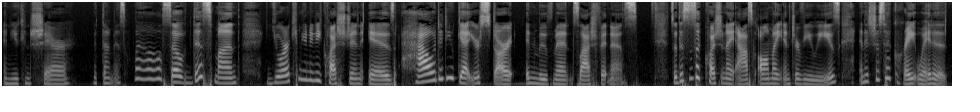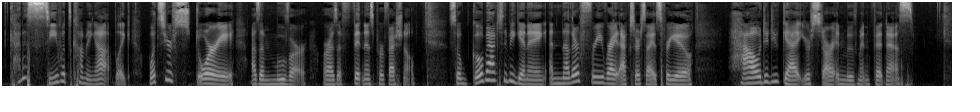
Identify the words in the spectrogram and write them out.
and you can share with them as well. So, this month, your community question is How did you get your start in movement slash fitness? So, this is a question I ask all my interviewees, and it's just a great way to kind of see what's coming up. Like, what's your story as a mover or as a fitness professional? So, go back to the beginning, another free write exercise for you. How did you get your start in movement and fitness?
